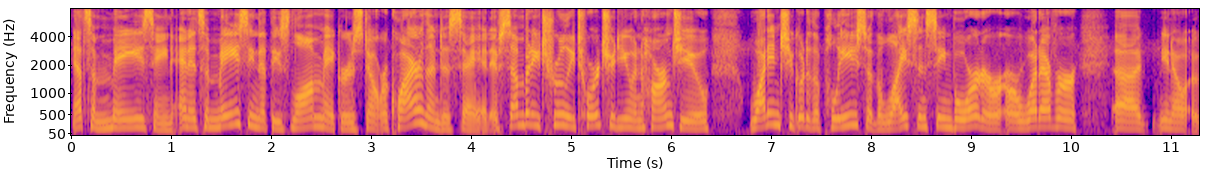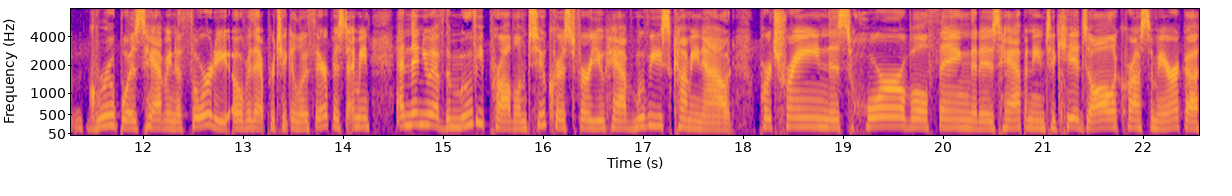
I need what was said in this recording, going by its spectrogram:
That's amazing. And it's amazing that these lawmakers don't require them to say it. If somebody truly tortured you and harmed you, why didn't you go to the police or the licensing board or, or whatever, uh, you know, group was having authority over that particular therapist? I mean, and then you have the movie problem too, Christopher. You have movies coming out portraying this horrible thing that is happening to kids all across America.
